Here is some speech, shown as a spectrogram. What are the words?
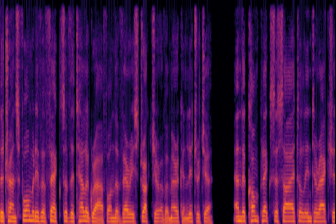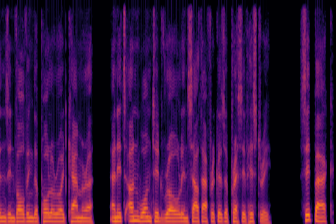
the transformative effects of the telegraph on the very structure of American literature, and the complex societal interactions involving the Polaroid camera and its unwanted role in South Africa's oppressive history. Sit back,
